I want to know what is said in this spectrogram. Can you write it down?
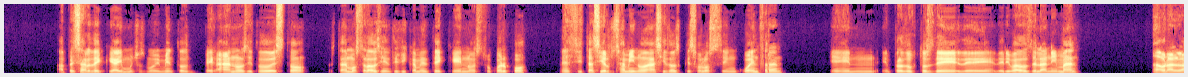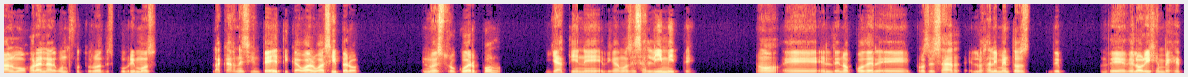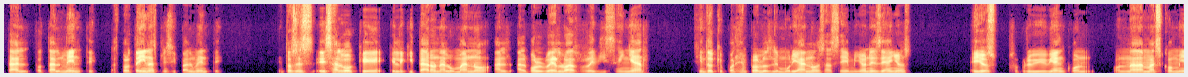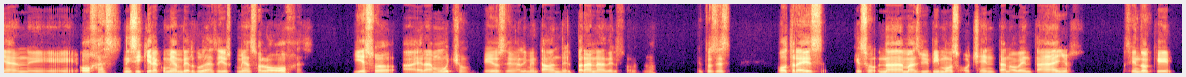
A pesar de que hay muchos movimientos veganos y todo esto, está demostrado científicamente que nuestro cuerpo necesita ciertos aminoácidos que solo se encuentran en, en productos de, de- derivados del animal. Ahora, a lo mejor en algún futuro descubrimos la carne sintética o algo así, pero nuestro cuerpo ya tiene, digamos, ese límite ¿no? Eh, el de no poder eh, procesar los alimentos de, de- del origen vegetal totalmente, las proteínas principalmente. Entonces es algo que, que le quitaron al humano al, al volverlo a rediseñar. Siento que, por ejemplo, los lemurianos hace millones de años, ellos sobrevivían con, con nada más comían eh, hojas, ni siquiera comían verduras, ellos comían solo hojas. Y eso ah, era mucho, que ellos se alimentaban del prana del sol, ¿no? Entonces, otra es que nada más vivimos 80 90 años, siendo que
